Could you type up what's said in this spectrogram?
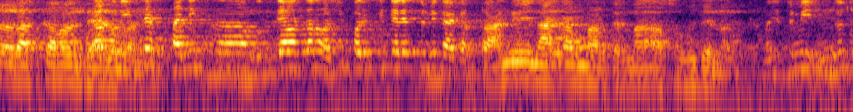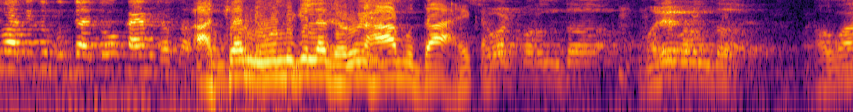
आपण त्याला इथल्या स्थानिक अं, मुद्द्यावर जर अशी परिस्थिती आली तर तुम्ही काय करता? आम्ही नाकारणार त्यांना असं होऊ देणार. नाही. म्हणजे तुम्ही हिंदुत्ववादी जो मुद्दा आहे तो कायम ठेवता? आजच्या निवडणुकीला धरून हा मुद्दा आहे का? शेवटपर्यंत मरेपर्यंत भगवा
